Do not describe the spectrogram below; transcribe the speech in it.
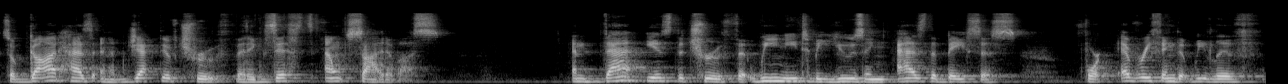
So God has an objective truth that exists outside of us and that is the truth that we need to be using as the basis for everything that we live,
